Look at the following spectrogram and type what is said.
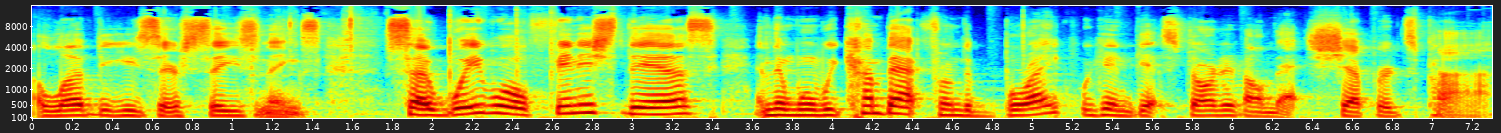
I love to use their seasonings. So we will finish this, and then when we come back from the break, we're going to get started on that shepherd's pie.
